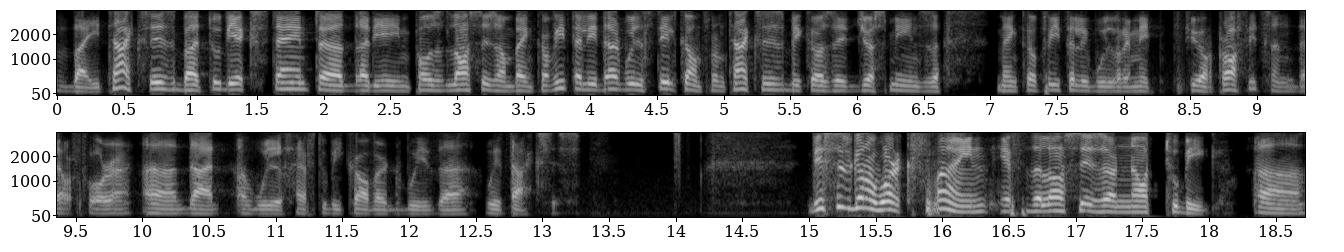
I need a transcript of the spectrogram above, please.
by taxes, but to the extent uh, that he imposed losses on Bank of Italy, that will still come from taxes because it just means Bank of Italy will remit fewer profits and therefore uh, that uh, will have to be covered with, uh, with taxes. This is going to work fine if the losses are not too big. Uh,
